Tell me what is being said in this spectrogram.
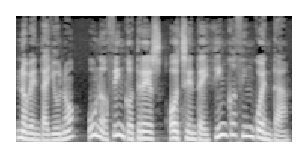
91 153 8550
